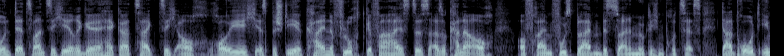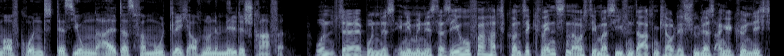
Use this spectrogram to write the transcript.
Und der 20-jährige Hacker zeigt sich auch reuig. Es bestehe keine Fluchtgefahr, heißt es. Also kann er auch auf freiem Fuß bleiben bis zu einem möglichen Prozess. Da droht ihm aufgrund des jungen Alters vermutlich auch nur eine milde Strafe. Und äh, Bundesinnenminister Seehofer hat Konsequenzen aus dem massiven Datenklau des Schülers angekündigt.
